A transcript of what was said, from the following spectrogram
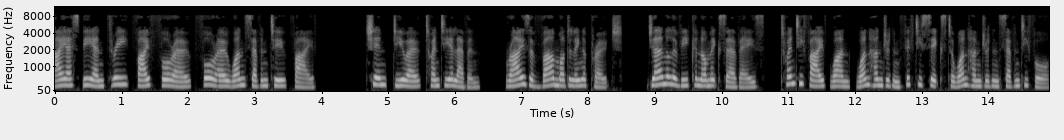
ISBN 3-540-40172-5. Qin, Duo 2011. Rise of VAR Modeling Approach. Journal of Economic Surveys. 25 1, 156 to 174.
